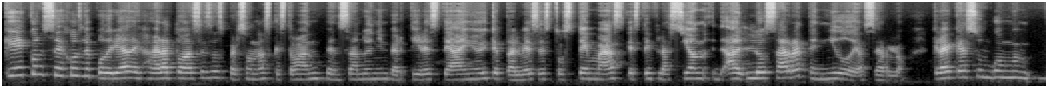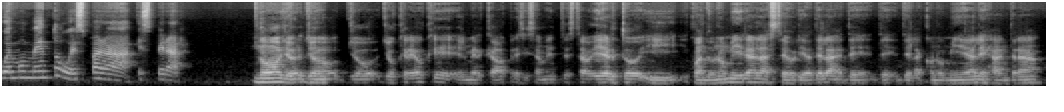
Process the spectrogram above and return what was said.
¿qué consejos le podría dejar a todas esas personas que estaban pensando en invertir este año y que tal vez estos temas, esta inflación, ah, los ha retenido de hacerlo? ¿Cree que es un buen, buen momento o es para esperar? No, yo, yo, yo, yo creo que el mercado precisamente está abierto y, cuando uno mira las teorías de la, de, de, la economía, Alejandra,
